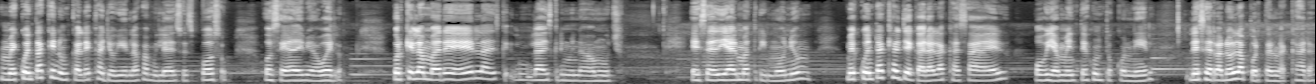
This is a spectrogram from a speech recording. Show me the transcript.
Me cuenta que nunca le cayó bien la familia de su esposo, o sea, de mi abuelo, porque la madre de él la, discriminaba mucho. Ese día del matrimonio, me cuenta que al llegar a la casa de él, obviamente junto con él, le cerraron la puerta en la cara.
